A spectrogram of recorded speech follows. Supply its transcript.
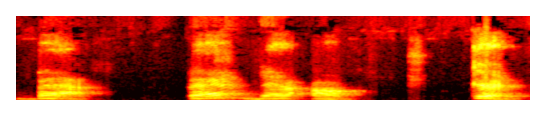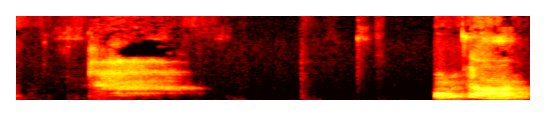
B. B, D, A. Good. Und dann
